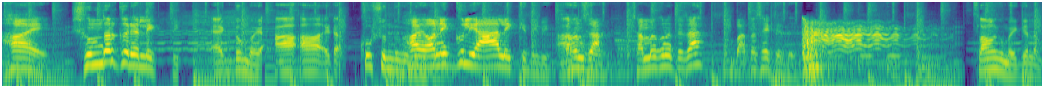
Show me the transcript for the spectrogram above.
হায় সুন্দর করে লিখবি। একদম ভাই আ আ এটা খুব সুন্দর হয় অনেকগুলি আ লিখে দিবি। এখন যা সামনে কোনোতে যা বাতাস আইতে দে। সালাম আলাইকুম ভাই গেলাম।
